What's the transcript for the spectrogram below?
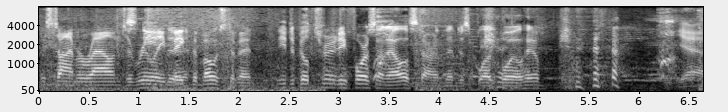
this time around to really make the most of it. Need to build Trinity Force on Alistar and then just Blood Boil him. Yeah.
